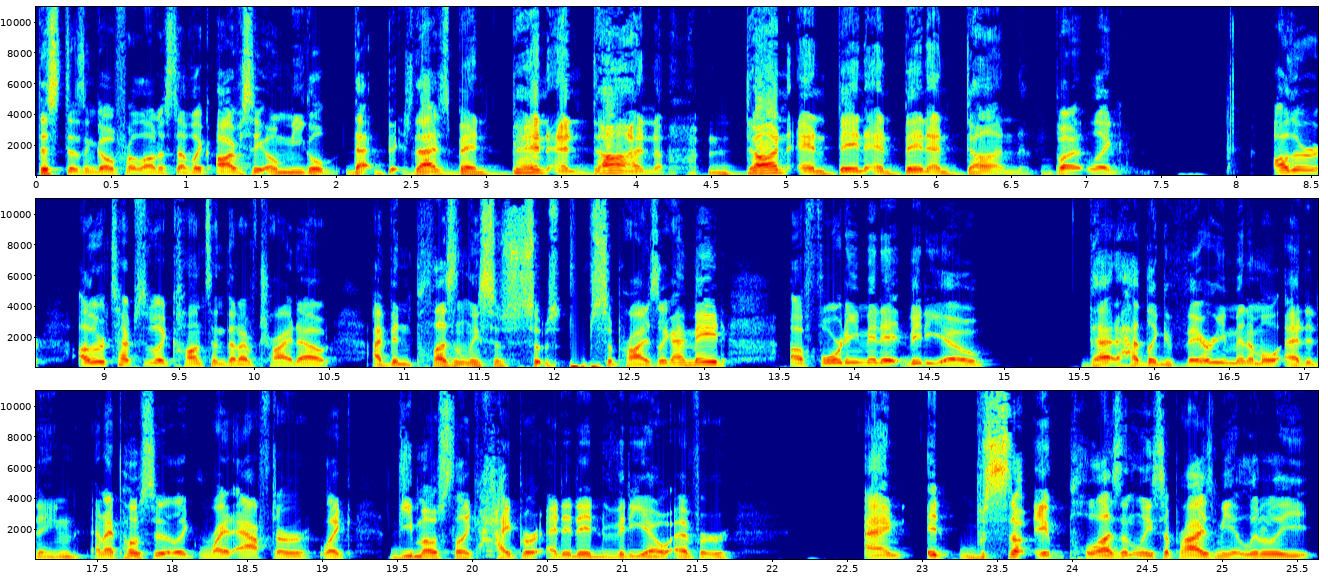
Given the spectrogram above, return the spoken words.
This doesn't go for a lot of stuff. Like obviously Omegle that bitch that has been been and done. Done and been and been and done. But like other other types of like content that I've tried out, I've been pleasantly su- su- surprised. Like I made a 40 minute video that had like very minimal editing and I posted it like right after like the most like hyper edited video ever. And it so it pleasantly surprised me. It literally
